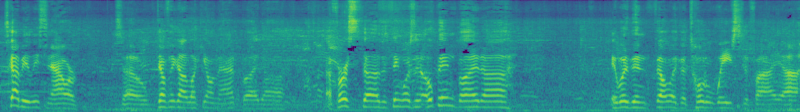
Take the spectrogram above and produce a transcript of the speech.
it's got to be at least an hour. So definitely got lucky on that. But uh, at first, uh, the thing wasn't open, but uh, it would have been felt like a total waste if I uh,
